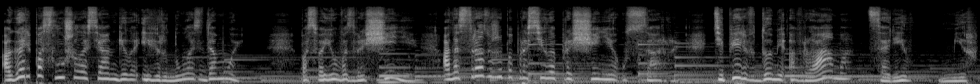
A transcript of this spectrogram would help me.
Агарь послушалась ангела и вернулась домой. По своем возвращении она сразу же попросила прощения у Сары. Теперь в доме Авраама царил мир.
